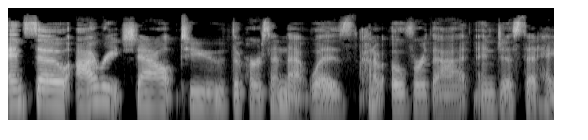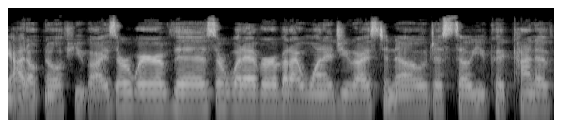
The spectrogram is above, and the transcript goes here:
and so i reached out to the person that was kind of over that and just said hey i don't know if you guys are aware of this or whatever but i wanted you guys to know just so you could kind of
